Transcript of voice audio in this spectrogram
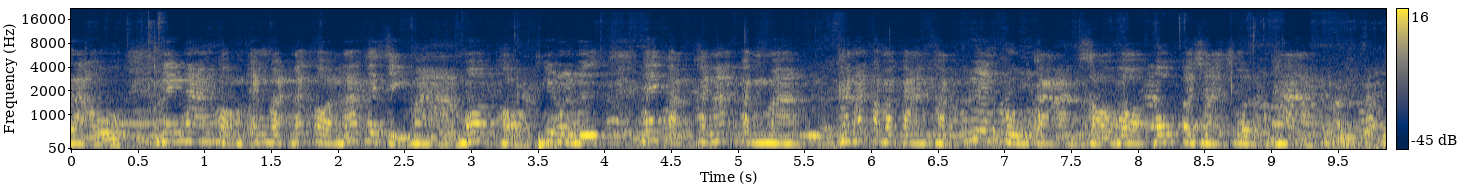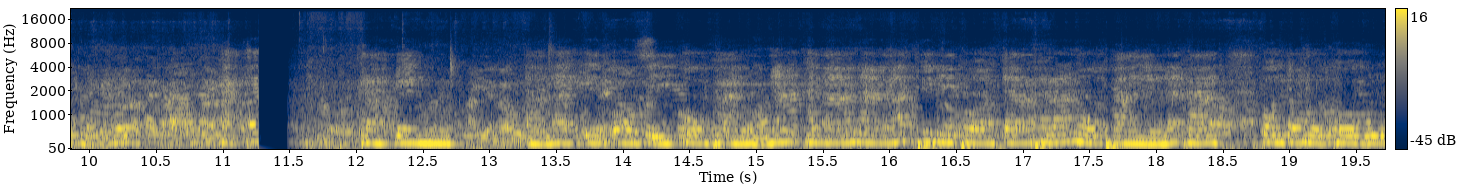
เรา ในนามของจังหวัดนครราชสีมามอบของที่ระลึกให้กับคณะกรรมคณะกรรมการขับเคลื่อนโครงการ สวพบประชาชนค่ะค่ะเป็นนายเอกอศรีคงพาหัวหน้าคณะ พิมีพรจันทรโนไทยนะคะพลตำรวจโทบุญ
